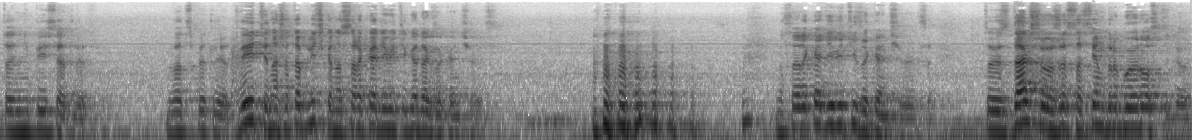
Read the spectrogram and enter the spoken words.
Это не 50 лет. 25 лет. Видите, наша табличка на 49 годах заканчивается. На 49 заканчивается. То есть дальше уже совсем другой рост идёт.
